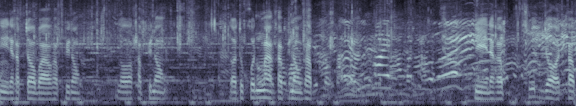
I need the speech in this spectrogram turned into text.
นี่นะครับจอบาวครับพี่น้องรอครับพี่น้องรอทุกคนมากครับพี่น้องครับ นี่นะครับสุดยอดครับ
